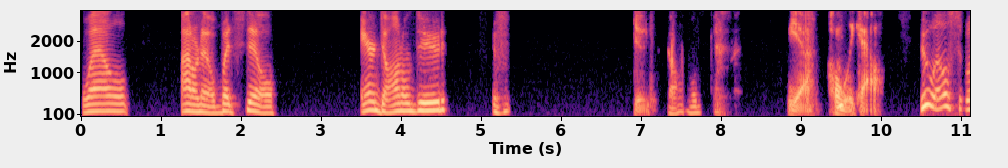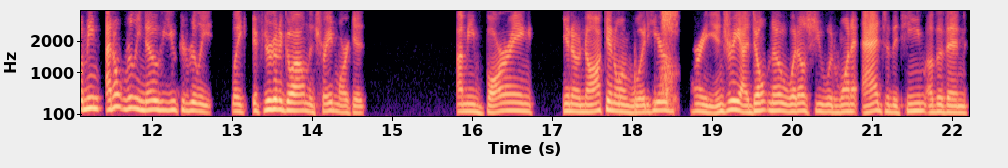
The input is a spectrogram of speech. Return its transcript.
Well, I don't know, but still, Aaron Donald, dude. If Dude. Donald, Yeah. Holy cow. who else? I mean, I don't really know who you could really like if you're gonna go out on the trade market. I mean, barring you know, knocking on wood here, barring injury, I don't know what else you would want to add to the team other than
